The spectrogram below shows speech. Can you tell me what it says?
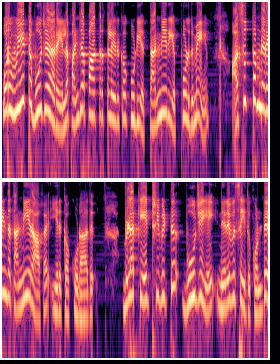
ஒரு வீட்டு பூஜை அறையில பஞ்ச பாத்திரத்துல இருக்கக்கூடிய தண்ணீர் எப்பொழுதுமே அசுத்தம் நிறைந்த தண்ணீராக இருக்கக்கூடாது. விளக்கேற்றிவிட்டு பூஜையை நிறைவு செய்து கொண்டு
